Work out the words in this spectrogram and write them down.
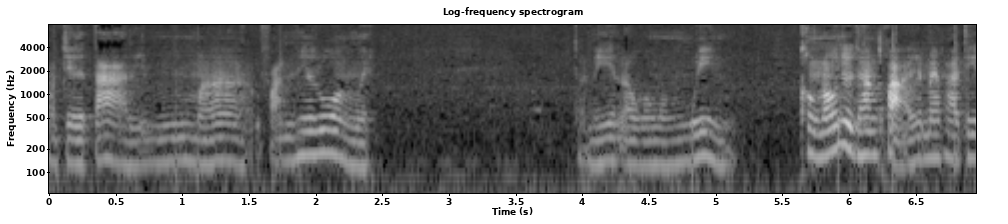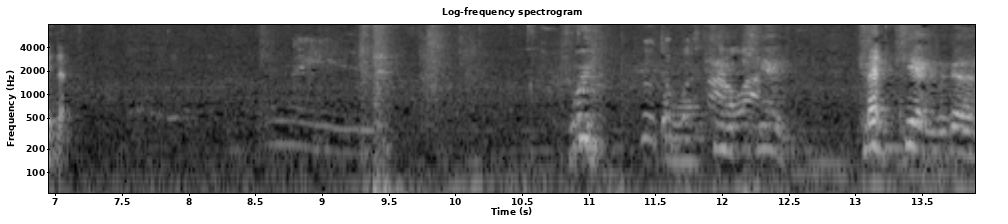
มาเจอต้านี่ มา ฟันให้ร่วงเลยตอนนี้เรากำลังวิ่ง ของน้องอยู่ทางขวาใช่ไหมพระอาทิตย์อะในอุ้ยคือตรงบนเขาอะเครียดไม่เครียดเหลือเกิน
